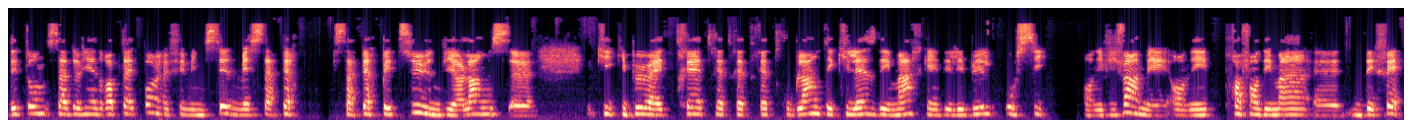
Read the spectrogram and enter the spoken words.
détourne, ça deviendra peut-être pas un féminicide, mais ça, ça perpétue une violence euh, qui, qui peut être très, très, très, très troublante et qui laisse des marques indélébiles aussi on est vivant, mais on est profondément euh, défait.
